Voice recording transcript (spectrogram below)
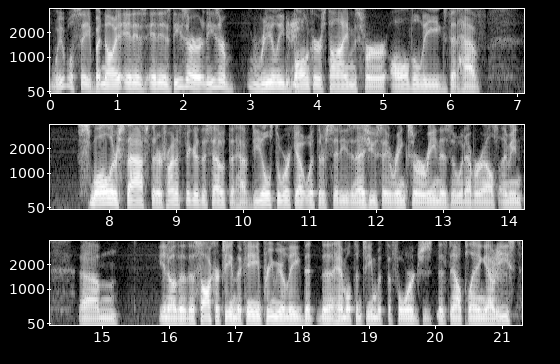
we will see. But no, it, it is it is these are these are really bonkers times for all the leagues that have smaller staffs that are trying to figure this out that have deals to work out with their cities and as you say rinks or arenas or whatever else i mean um, you know the the soccer team the canadian premier league that the hamilton team with the forge is, that's now playing out east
